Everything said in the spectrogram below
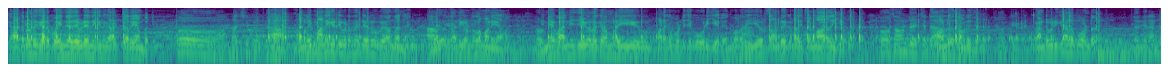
കാട്ടിലോട്ട് കയറി പോയി കഴിഞ്ഞാൽ എവിടെ എനിക്ക് കറക്റ്റ് അറിയാൻ പറ്റും. ഓ പശുക്കൾക്ക് ആ നമ്മൾ ഈ മണി കെട്ടി വിടുന്നതിന്റെ ഒരു ഉപയോഗം തന്നെ. ഇത് തടി കൊണ്ടുള്ള മണിയാണ്. പിന്നെ വന്യജീവികളൊക്കെ നമ്മൾ ഈ പടക്കം പൊട്ടിച്ചൊക്കെ ഓടിക്കല്ലേ എന്ന് പറഞ്ഞാൽ ഈ ഒരു സൗണ്ട് ഒക്കെ മരിച്ചാൽ മാറി നിൽക്കുന്നത് ഓ സൗണ്ട് വെച്ചിട്ട്? സൗണ്ട് സൗണ്ട് വെച്ചിട്ട്. ഓക്കെ അപ്പോൾ കണ്ടുപിടിക്കാൻ എളുപ്പമുണ്ട്. രണ്ട്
